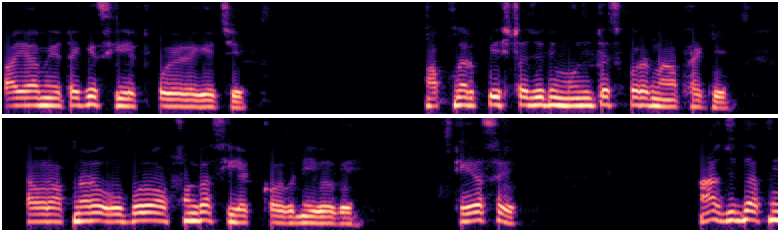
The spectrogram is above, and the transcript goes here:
তাই আমি এটাকে সিলেক্ট করে রেখেছি। আপনার পেজটা যদি মনিটাইজ করা না থাকে, তাহলে আপনারা উপরের অপশনটা সিলেক্ট করবেন এইভাবে। ঠিক আছে? আর যদি আপনি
